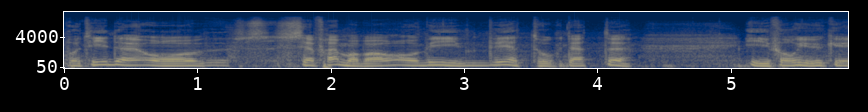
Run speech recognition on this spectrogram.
på tide å se fremover. Og vi vedtok dette i forrige uke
